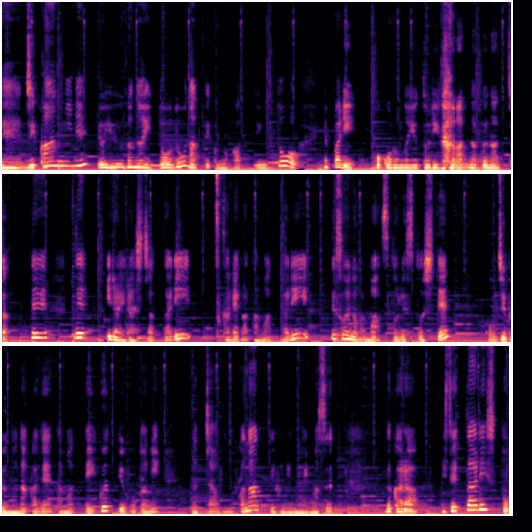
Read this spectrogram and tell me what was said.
で時間にね余裕がないとどうなっていくのかっていうとやっぱり心のゆとりが なくなっちゃってでイライラしちゃったり疲れが溜まったりでそういうのがまあストレスとしてこう自分の中で溜まっていくっていうことになっちゃうのかなっていうふうに思います。だからリセッターリスト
